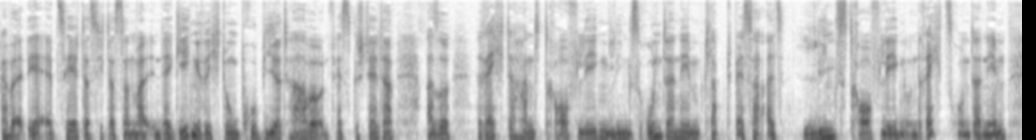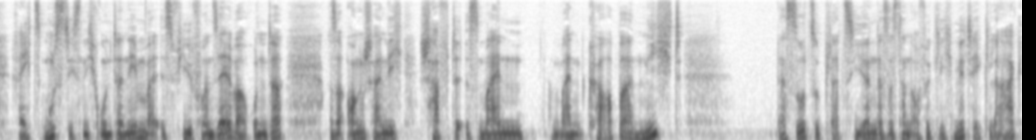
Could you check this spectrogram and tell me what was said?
Aber er erzählt, dass ich das dann mal in der Gegenrichtung probiert habe und festgestellt habe, also rechte Hand drauflegen, links runternehmen klappt besser als links drauflegen und rechts runternehmen. Rechts musste ich es nicht runternehmen, weil es fiel von selber runter. Also augenscheinlich schaffte es mein, mein Körper nicht, das so zu platzieren, dass es dann auch wirklich mittig lag.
